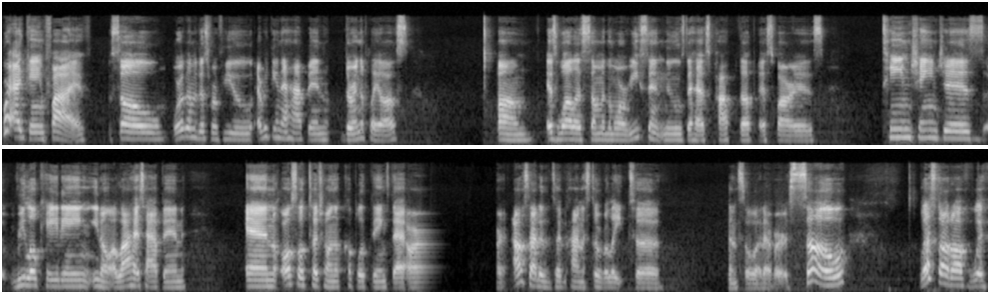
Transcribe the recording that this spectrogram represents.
we're at game five. So we're gonna just review everything that happened during the playoffs um, as well as some of the more recent news that has popped up as far as team changes, relocating. You know, a lot has happened, and also touch on a couple of things that are outside of the kind of still relate to and so whatever. So let's start off with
